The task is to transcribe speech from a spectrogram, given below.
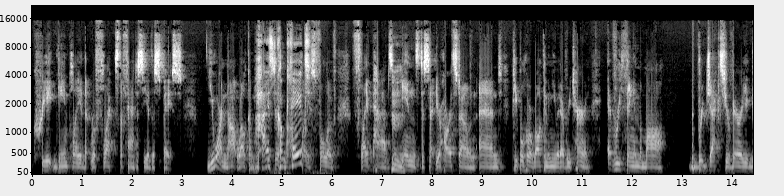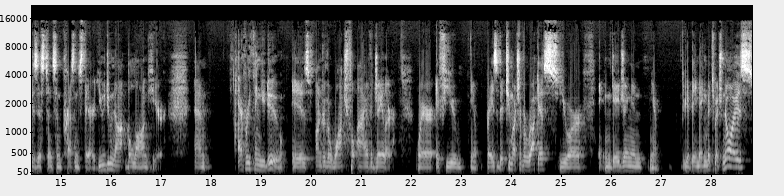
create gameplay that reflects the fantasy of the space. You are not welcome here. Heißt konkret? place full of flight paths and mm. inns to set your Hearthstone and people who are welcoming you at every turn. Everything in the Maw rejects your very existence and presence there. You do not belong here. And everything you do is under the watchful eye of the jailer. Where if you you know raise a bit too much of a ruckus, you are engaging in you know you're making a bit too much noise,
